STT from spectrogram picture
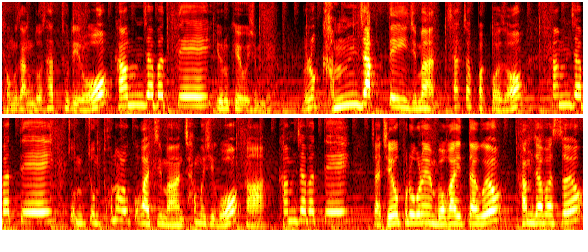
경상도 사투리로 감잡았대 이렇게 외우시면 돼요. 물론 감작데이지만 살짝 바꿔서 감잡았대 좀좀 토 나올 것 같지만 참으시고. 아 감잡았대 자 제어 프로그램에 뭐가 있다고요? 감 잡았어요?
